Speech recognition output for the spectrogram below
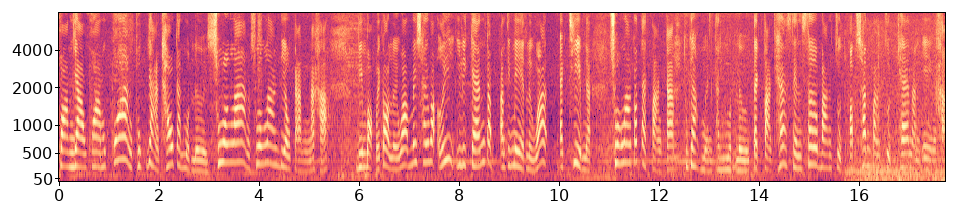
ความยาวความกว้างทุกอย่างเท่ากันหมดเลย ช่วงล่างช่วงล่างเดียวกันนะคะ บีมบอกไว้ก่อนเลยว่าไม่ใช่ว่า เอ้ย Elegant กับ Ultimate หรือว่า Active เนี่ยช่วงล่างก็แตกต่างกันทุกอย่างเหมือนกันหมดเลย แตกต่างแค่เซ็นเซอร์บางจุดออปชันบางจุดแค่นั้นเองค่ะ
